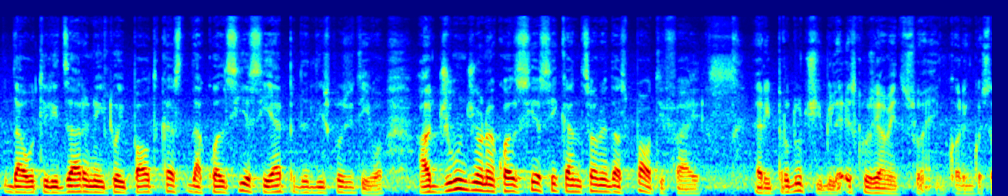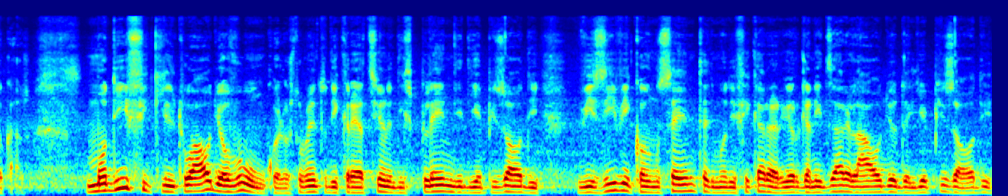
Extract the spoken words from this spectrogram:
da utilizzare nei tuoi podcast da qualsiasi app del dispositivo. Aggiungi una qualsiasi canzone da Spotify riproducibile esclusivamente su Anchor in questo caso. Modifichi il tuo audio ovunque, lo strumento di creazione di splendidi episodi visivi consente di modificare e riorganizzare l'audio degli episodi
